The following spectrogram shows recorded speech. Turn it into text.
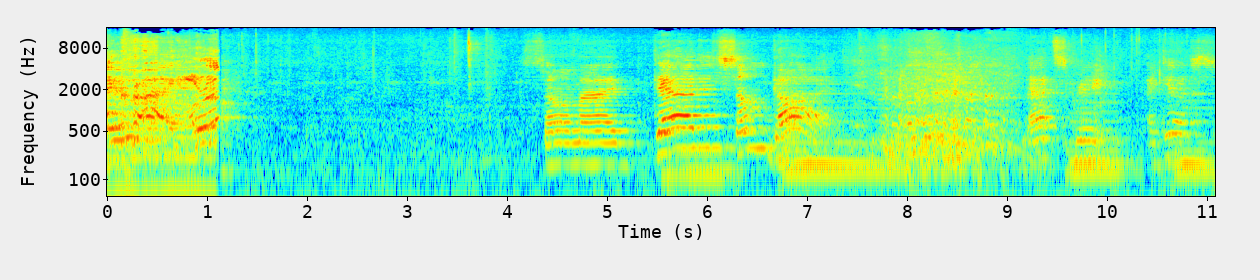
I cry. So my dad is some guy. That's great, I guess.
